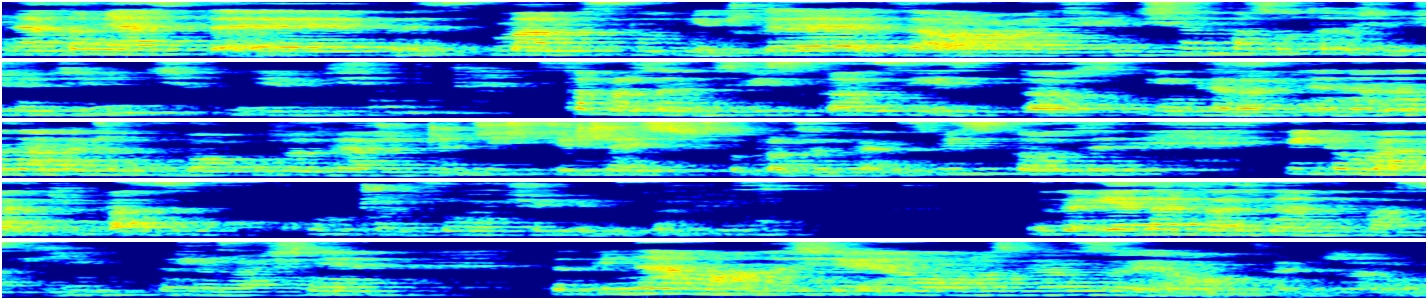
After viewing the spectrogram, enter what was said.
Natomiast mamy spódniczkę za 92 zł, 89, 90, 100% z wiskozy. Jest to sukienka zapinana na zameczek w boku rozmiarze 36, w 100% z wiskozy. I tu ma taki pasek, kurczę, słuchajcie, kiedy zapiłam. Ja tak zapinam te paski, że właśnie zapinam, a one się rozwiązują, także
